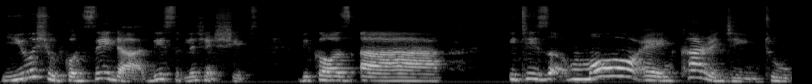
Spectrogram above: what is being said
you should consider these relationships because uh, it is more encouraging to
